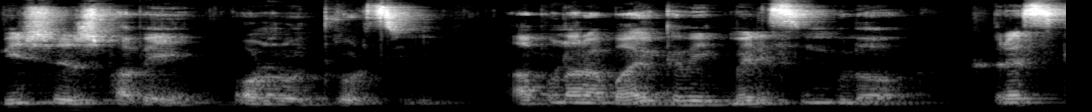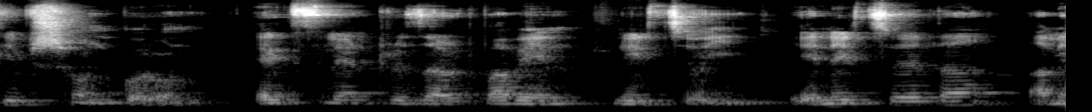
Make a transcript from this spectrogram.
বিশেষভাবে অনুরোধ করছি, আপনারা বায়োকেমিক মেডিসিনগুলো প্রেসক্রিপশন করুন। এক্সিলেন্ট রেজাল্ট পাবেন নিশ্চয়ই। এ নিশ্চয়তা আমি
